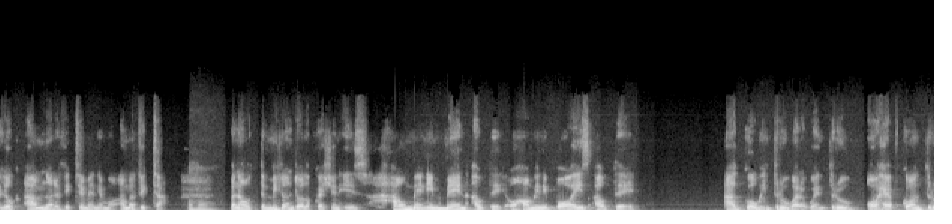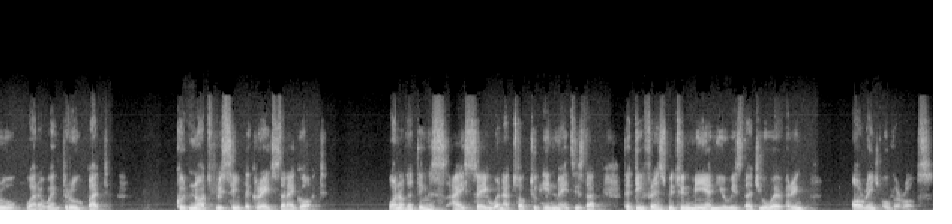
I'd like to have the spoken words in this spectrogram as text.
look, I'm not a victim anymore, I'm a victor. Mm-hmm. But now the million dollar question is how many men out there or how many boys out there are going through what I went through or have gone through what I went through, but could not receive the grace that I got. One of the things I say when I talk to inmates is that the difference between me and you is that you're wearing orange overalls.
